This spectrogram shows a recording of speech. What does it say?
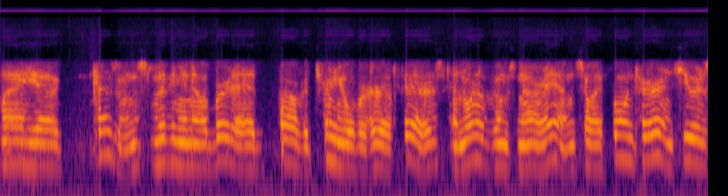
my uh, cousins living in Alberta had power of attorney over her affairs, and one of them's an RN. So I phoned her, and she was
